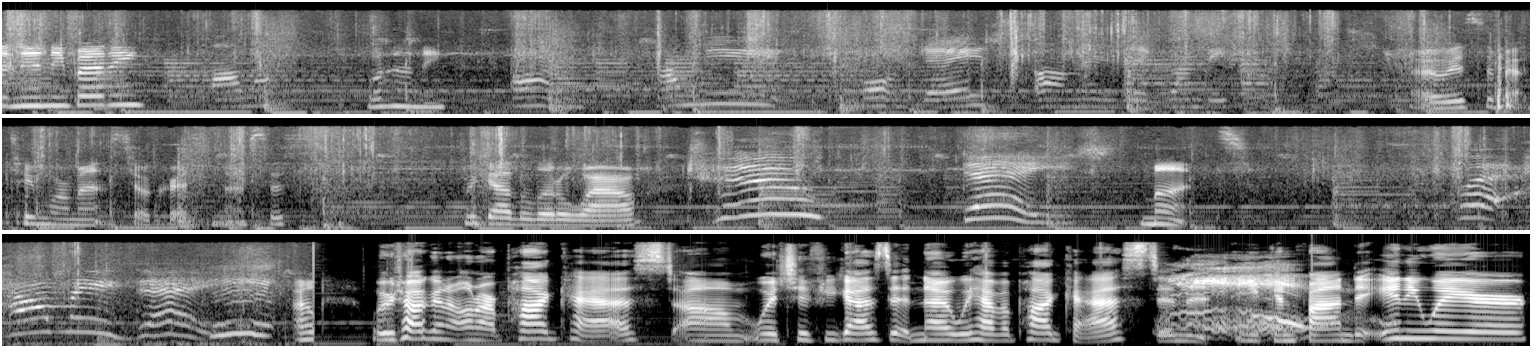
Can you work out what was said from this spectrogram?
Finding anybody? Mama, Well, honey. um, how many more days um is it gonna be Christmas? Oh, it's about two more months till Christmas. This, we got a little while. Two days. Months. But how many days? We were talking on our podcast, um, which if you guys didn't know, we have a podcast and you can find it anywhere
